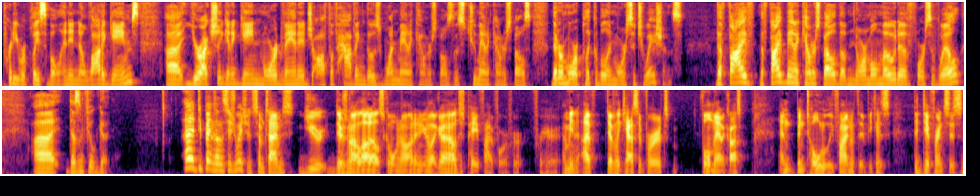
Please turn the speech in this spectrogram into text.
pretty replaceable, and in a lot of games, uh, you're actually going to gain more advantage off of having those one mana counter spells, those two mana counter spells that are more applicable in more situations. The five the five mana counter spell, the normal mode of Force of Will, uh, doesn't feel good. Uh, it depends on the situation. Sometimes you're there's not a lot else going on, and you're like, oh, I'll just pay five for for for here. I mean, I've definitely cast it for its full mana cost and been totally fine with it because the difference is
